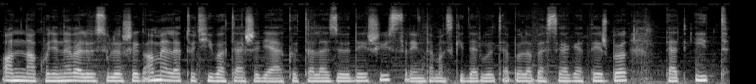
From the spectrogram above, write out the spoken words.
annak, hogy a nevelőszülőség amellett, hogy hivatás egy elköteleződés is, szerintem az kiderült ebből a beszélgetésből, tehát itt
